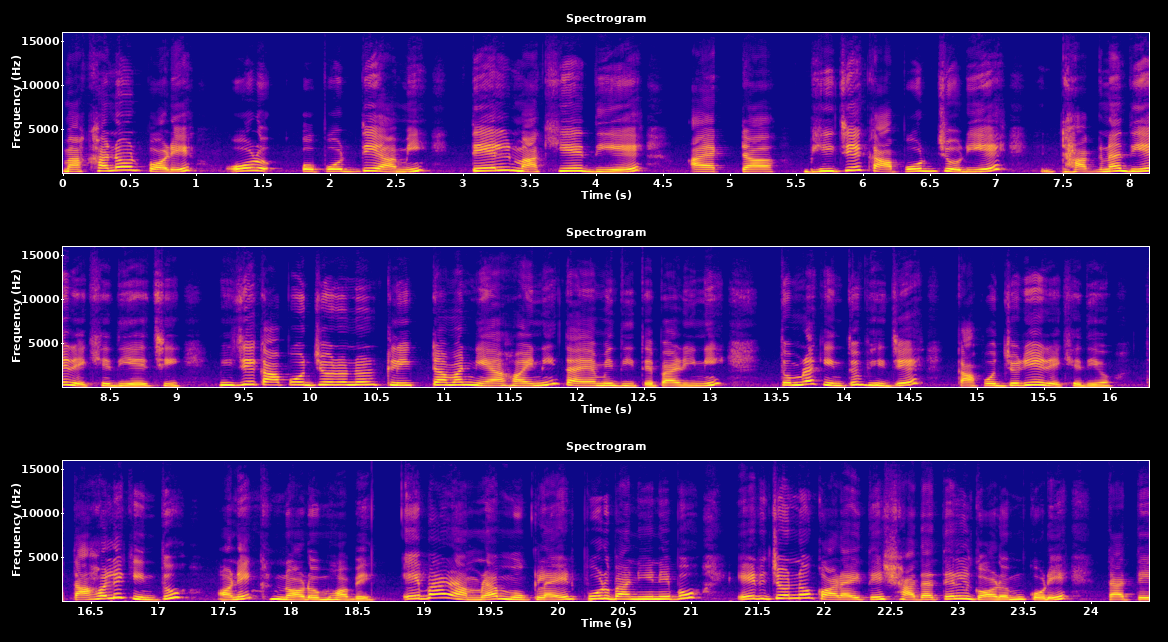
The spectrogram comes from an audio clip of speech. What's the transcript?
মাখানোর পরে ওর ওপর দিয়ে আমি তেল মাখিয়ে দিয়ে একটা ভিজে কাপড় জড়িয়ে ঢাকনা দিয়ে রেখে দিয়েছি। ভিজে কাপড় জড়ানোর ক্লিপটা আমার নেওয়া হয়নি, তাই আমি দিতে পারিনি। তোমরা কিন্তু ভিজে কাপড় জড়িয়ে রেখে দিও, তাহলে কিন্তু অনেক নরম হবে। এবার আমরা মোগলাইয়ের পুর বানিয়ে নেব। এর জন্য কড়াইতে সাদা তেল গরম করে তাতে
